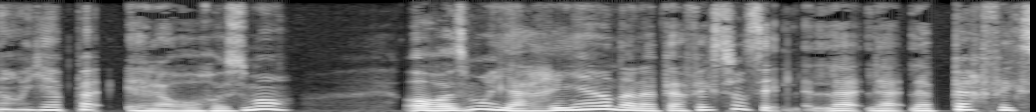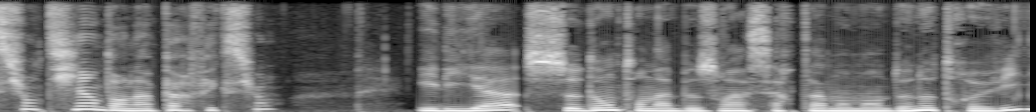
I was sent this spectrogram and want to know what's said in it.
Non, il n'y a pas. Et alors heureusement, heureusement, il n'y a rien dans la perfection. C'est la, la perfection tient dans l'imperfection il y a ce dont on a besoin à certains moments de notre vie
